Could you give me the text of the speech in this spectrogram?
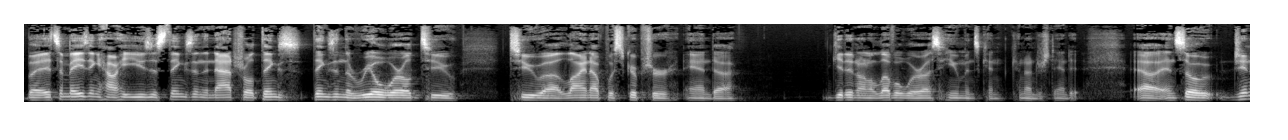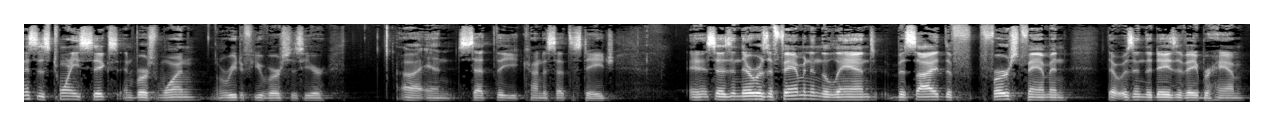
but it's amazing how He uses things in the natural, things things in the real world to to uh, line up with Scripture and uh, get it on a level where us humans can can understand it. Uh, and so Genesis 26 and verse 1, I'll read a few verses here uh, and set the kind of set the stage. And it says, And there was a famine in the land beside the f- first famine that was in the days of Abraham.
